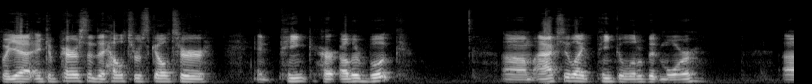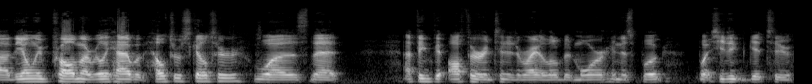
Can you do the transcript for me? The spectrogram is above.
But yeah, in comparison to Helter Skelter and Pink, her other book, um, I actually like Pink a little bit more. Uh, the only problem I really had with Helter Skelter was that I think the author intended to write a little bit more in this book, but she didn't get to.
